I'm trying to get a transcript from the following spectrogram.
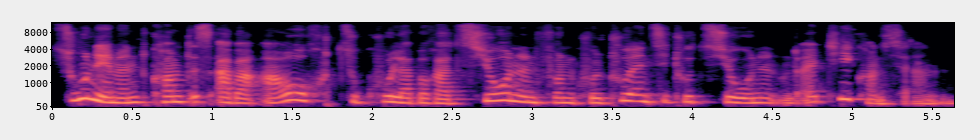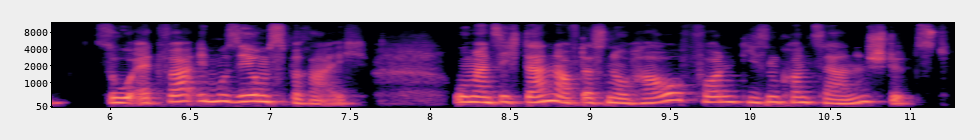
Zunehmend kommt es aber auch zu Kollaborationen von Kulturinstitutionen und IT-Konzernen, so etwa im Museumsbereich, wo man sich dann auf das Know-how von diesen Konzernen stützt.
